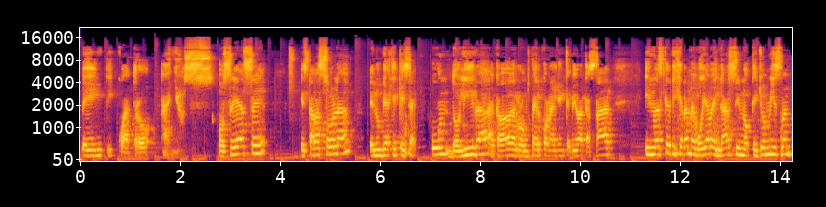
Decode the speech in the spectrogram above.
24 años. O sea, se estaba sola en un viaje que hice un dolida, acababa de romper con alguien que me iba a casar. Y no es que dijera me voy a vengar, sino que yo misma,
